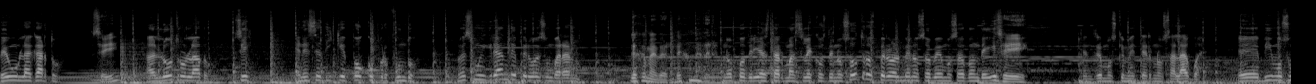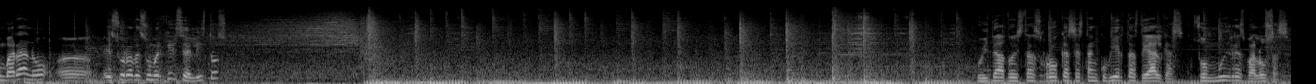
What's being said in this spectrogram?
Veo un lagarto. ¿Sí? Al otro lado. Sí, en ese dique poco profundo. No es muy grande, pero es un varano. Déjame ver, déjame ver. No podría estar más lejos de nosotros, pero al menos sabemos a dónde ir. Sí. Tendremos que meternos al agua. Eh, vimos un varano. Ah, es hora de sumergirse. ¿Listos? Cuidado, estas rocas están cubiertas de algas. Son muy resbalosas.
